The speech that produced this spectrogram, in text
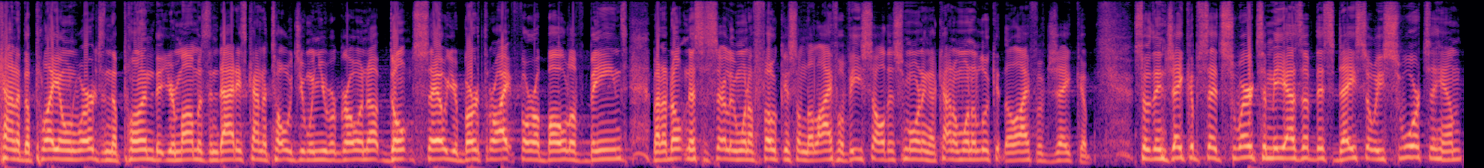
kind of the play on words and the pun that your mamas and daddies kind of told you when you were growing up. Don't sell your birthright for a bowl of beans. But I don't necessarily want to focus on the life of Esau this morning. I kind of want to look at the life of Jacob. So then Jacob said, Swear to me as of this day. So he swore to him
